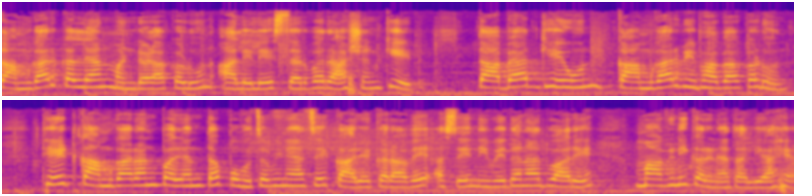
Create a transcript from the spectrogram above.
कामगार कल्याण मंडळाकडून आलेले सर्व राशन किट ताब्यात घेऊन कामगार विभागाकडून थेट कामगारांपर्यंत पोहोचविण्याचे कार्य करावे असे निवेदनाद्वारे मागणी करण्यात आली आहे.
